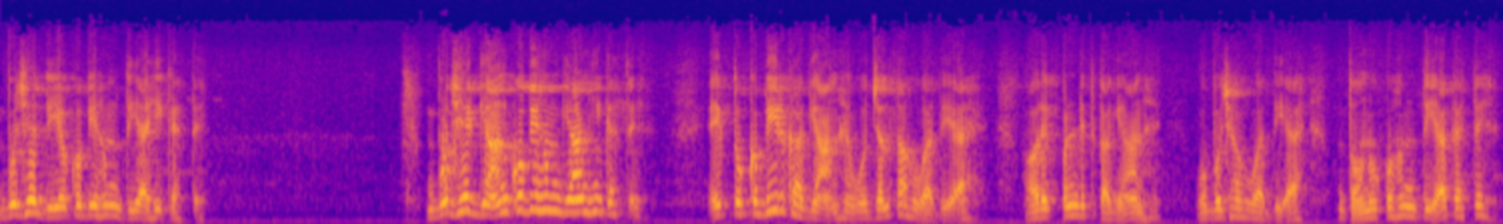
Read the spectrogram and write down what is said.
बुझे दिए को भी हम दिया ही कहते बुझे ज्ञान को भी हम ज्ञान ही कहते एक तो कबीर का ज्ञान है, वो जलता हुआ दिया है, और एक पंडित का ज्ञान है, वो बुझा हुआ दिया है। दोनों को हम दिया कहते हैं।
